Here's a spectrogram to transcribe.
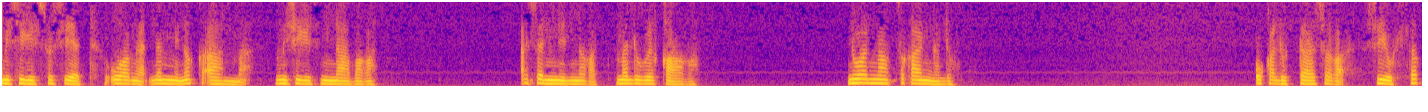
мисигиссусиат уанга намминеқ аама мисигисиннаавара асанниннерат малуеқаара нуаннаартеқаангалу оқалуттаасера сиуллеқ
